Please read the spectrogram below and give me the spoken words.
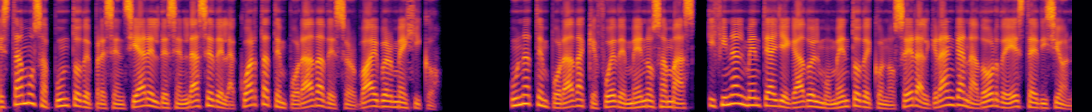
Estamos a punto de presenciar el desenlace de la cuarta temporada de Survivor México. Una temporada que fue de menos a más, y finalmente ha llegado el momento de conocer al gran ganador de esta edición.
